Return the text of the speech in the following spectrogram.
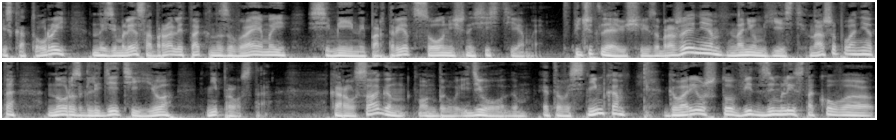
из которой на Земле собрали так называемый семейный портрет Солнечной системы. Впечатляющее изображение, на нем есть и наша планета, но разглядеть ее непросто – Карл Саган, он был идеологом этого снимка, говорил, что вид Земли с такого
